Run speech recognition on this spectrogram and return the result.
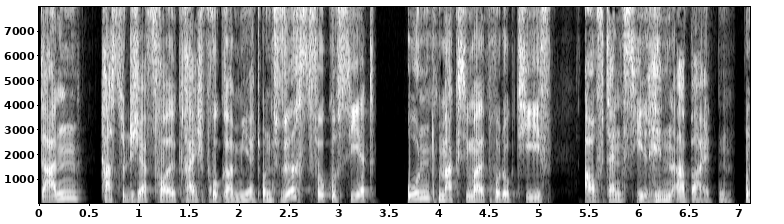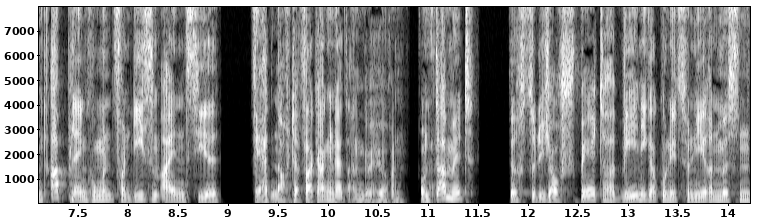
Dann hast du dich erfolgreich programmiert und wirst fokussiert und maximal produktiv auf dein Ziel hinarbeiten. Und Ablenkungen von diesem einen Ziel werden auch der Vergangenheit angehören. Und damit wirst du dich auch später weniger konditionieren müssen,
